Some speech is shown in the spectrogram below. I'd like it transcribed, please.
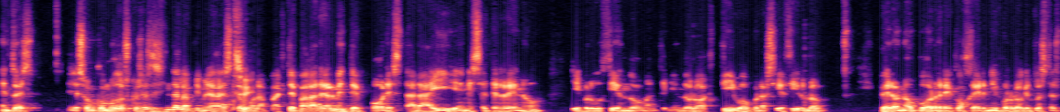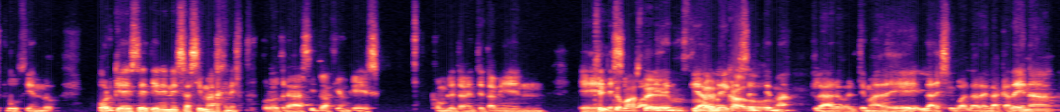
Entonces, son como dos cosas distintas. La primera es como la PAC te paga realmente por estar ahí en ese terreno y produciendo, manteniéndolo activo, por así decirlo, pero no por recoger ni por lo que tú estés produciendo. ¿Por qué se tienen esas imágenes? Pues por otra situación que es completamente también eh, denunciable, que es el tema, claro, el tema de la desigualdad en la cadena,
